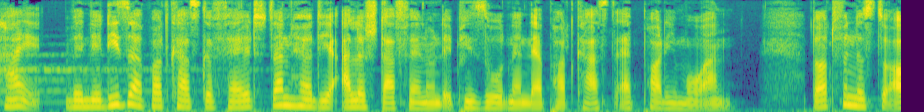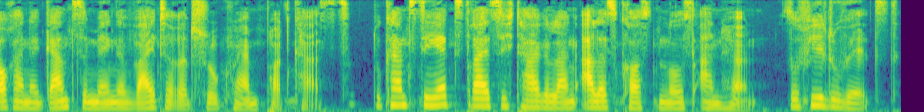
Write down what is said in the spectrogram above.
Hi, wenn dir dieser Podcast gefällt, dann hör dir alle Staffeln und Episoden in der Podcast-App Podimo an. Dort findest du auch eine ganze Menge weitere True Crime Podcasts. Du kannst dir jetzt 30 Tage lang alles kostenlos anhören, so viel du willst.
